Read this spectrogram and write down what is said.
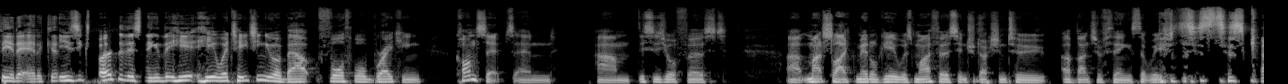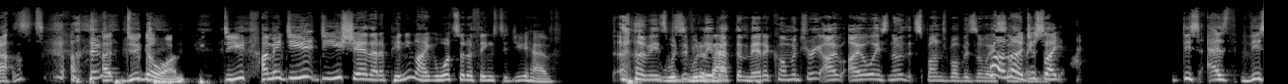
Theater etiquette. is exposed to this thing. That here, here we're teaching you about fourth wall breaking concepts, and um, this is your first. Uh, much like Metal Gear was my first introduction to a bunch of things that we've just discussed. Uh, do go on. Do you? I mean, do you do you share that opinion? Like, what sort of things did you have? I mean, Would- would specifically about the meta commentary. I I always know that SpongeBob is always Well, no, just that- like this as this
